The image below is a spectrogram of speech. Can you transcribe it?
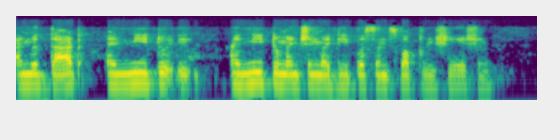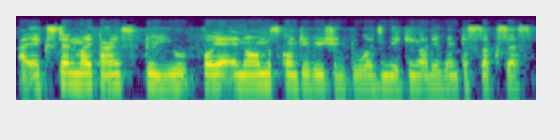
And with that, I need to I need to mention my deeper sense of appreciation. I extend my thanks to you for your enormous contribution towards making our event a success.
